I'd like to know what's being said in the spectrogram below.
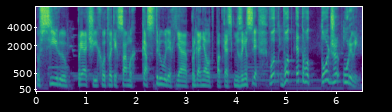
в Сирию, пряча их вот в этих самых кастрюлях. Я прогонял это в подкасте, не занесли. Вот, вот это вот тот же уровень.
